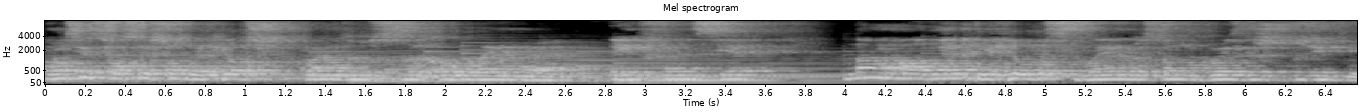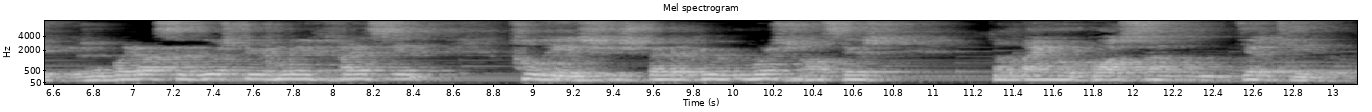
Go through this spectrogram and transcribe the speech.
Não sei se vocês são daqueles que, quando se relembra da infância, normalmente aquilo que se lembra são de coisas positivas. Graças a Deus tive uma infância feliz. Espero que muitos de vocês também o possam ter tido.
